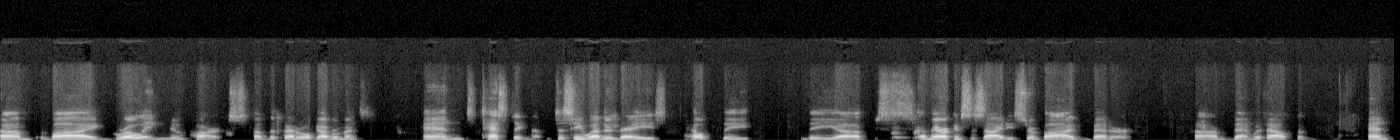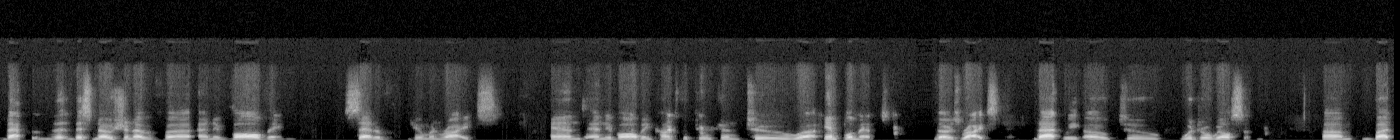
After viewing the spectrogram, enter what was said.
um, by growing new parts of the federal government and testing them to see whether they help the, the uh, American society survive better um, than without them. And that th- this notion of uh, an evolving set of human rights and an evolving constitution to uh, implement those rights that we owe to Woodrow Wilson. Um, but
